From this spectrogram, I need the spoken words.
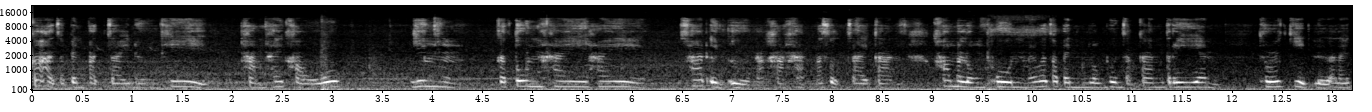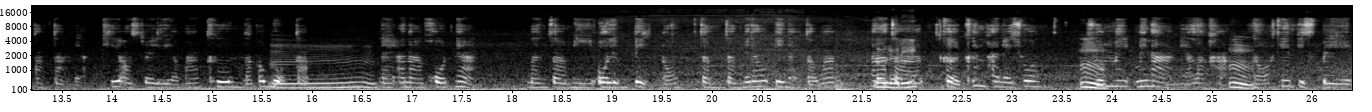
ก็อาจจะเป็นปัจจัยหนึ่งที่ ทำให้เขายิ่งกระตุ้นให้ให้ชาติอื่นๆนะคะหันมาสนใจการเข้ามาลงทุน ไม่ว่าจะเป็นลงทุนจากการเรียนธุรกิจหรืออะไรต่างๆ เนี่ยที่ออสเตรเลียมากขึ้น แล้วก็บวกกับอืมในอนาคตเนี่ยมันจะมีโอลิมปิกเนาะจำจำไม่ได้ว่าปีไหนแต่ว่า น่าจะเร็วๆนี้เกิดขึ้นภายในช่วงอืมช่วงไม่ไม่นานเนี้ยแหละค่ะอืมเนาะที่บิสเบน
